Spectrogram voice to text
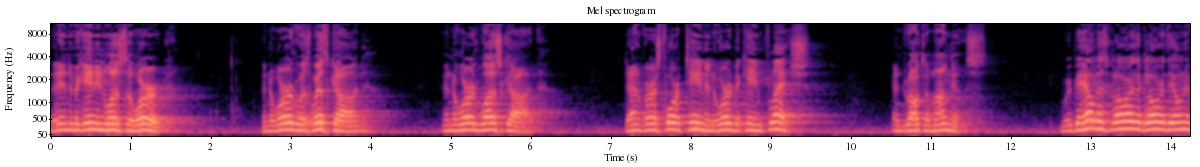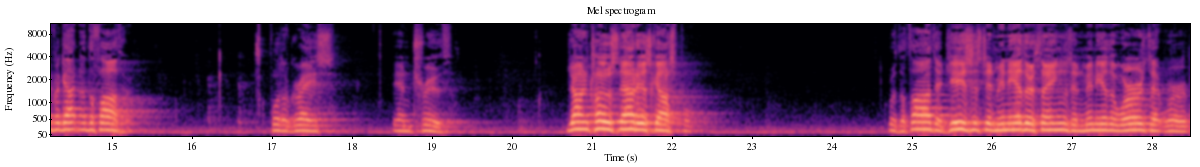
that in the beginning was the Word, and the Word was with God, and the Word was God. Down in verse 14, and the Word became flesh and dwelt among us. We beheld his glory, the glory of the only begotten of the Father, full of grace and truth. John closed out his gospel with the thought that Jesus did many other things and many other words that were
